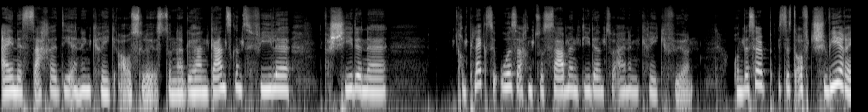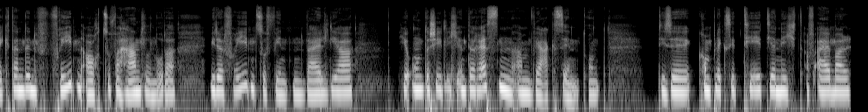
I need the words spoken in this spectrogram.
eine Sache, die einen Krieg auslöst, sondern da gehören ganz, ganz viele verschiedene komplexe Ursachen zusammen, die dann zu einem Krieg führen. Und deshalb ist es oft schwierig, dann den Frieden auch zu verhandeln oder wieder Frieden zu finden, weil ja hier unterschiedliche Interessen am Werk sind und diese Komplexität ja nicht auf einmal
